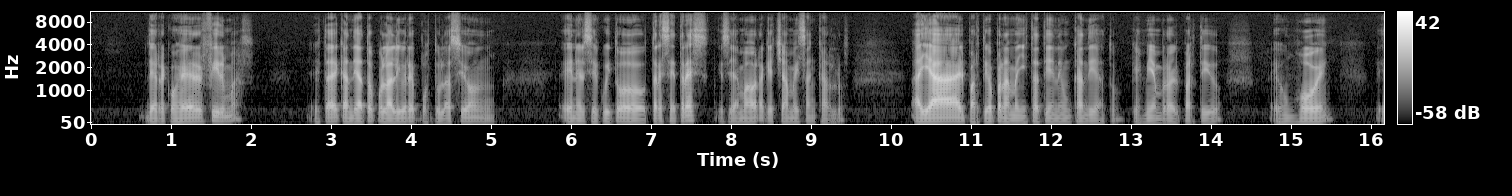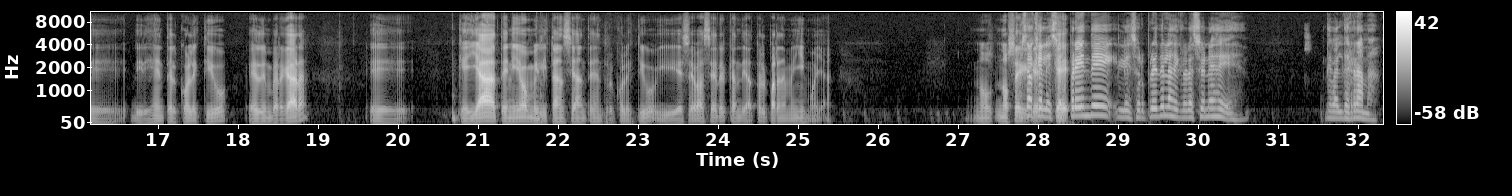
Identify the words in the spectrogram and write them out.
de recoger firmas. Está de candidato por la libre postulación en el circuito 13-3, que se llama ahora, que es Chama y San Carlos. Allá el Partido Panameñista tiene un candidato que es miembro del partido, es un joven eh, dirigente del colectivo, Edwin Vergara, eh, que ya ha tenido militancia antes dentro del colectivo y ese va a ser el candidato del panameñismo allá. No, no sé. O sea, que, le, sorprende, le sorprende las declaraciones de, de Valderrama.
